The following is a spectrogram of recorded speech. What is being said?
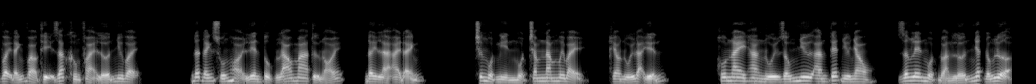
vậy đánh vào thị giác không phải lớn như vậy. Đất đánh xuống hỏi liên tục lão ma tử nói đây là ai đánh? Trước 1157, heo núi lại yến. Hôm nay hang núi giống như ăn tết như nhau, dâng lên một đoàn lớn nhất đống lửa,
